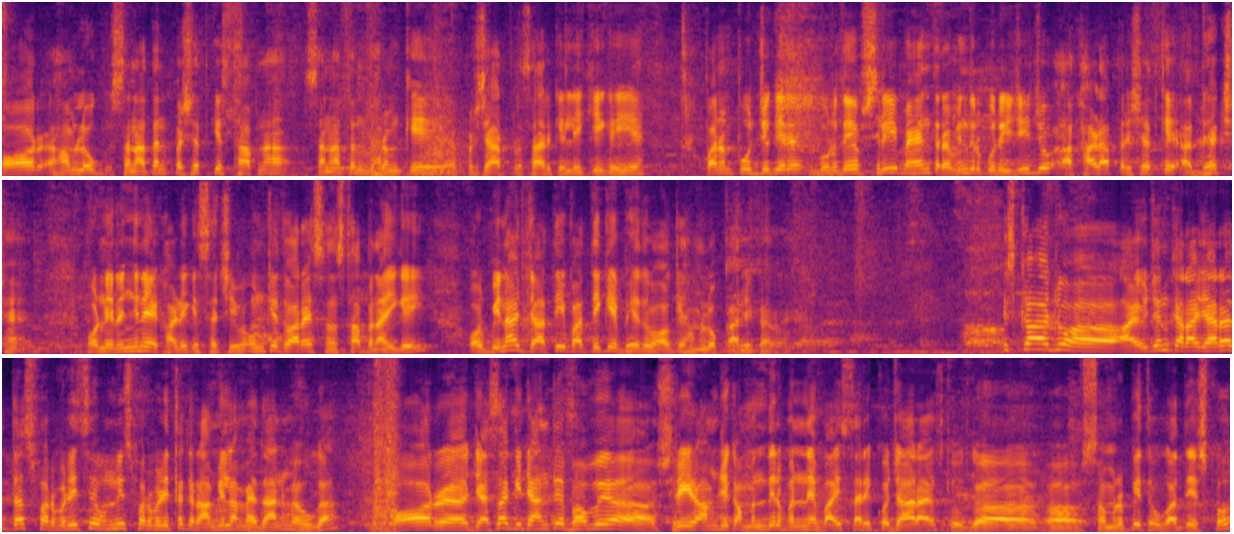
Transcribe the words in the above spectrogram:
और हम लोग सनातन परिषद की स्थापना सनातन धर्म के प्रचार प्रसार के लिए की गई है। परम पूज्य गिर- गुरुदेव श्री महंत रविंद्रपुरी जी, जो अखाड़ा परिषद के अध्यक्ष हैं और निरंजनी अखाड़े के सचिव हैं, उनके द्वारा ये संस्था बनाई गई और बिना जाति पाति के भेदभाव के हम लोग कार्य कर रहे हैं। इसका जो आयोजन कराया जा रहा है 10 फरवरी से 19 फरवरी तक रामलीला मैदान में होगा। और जैसा कि जानते हैं, भव्य श्री राम जी का मंदिर बनने 22 तारीख को जा रहा है उसको समर्पित होगा देश को।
